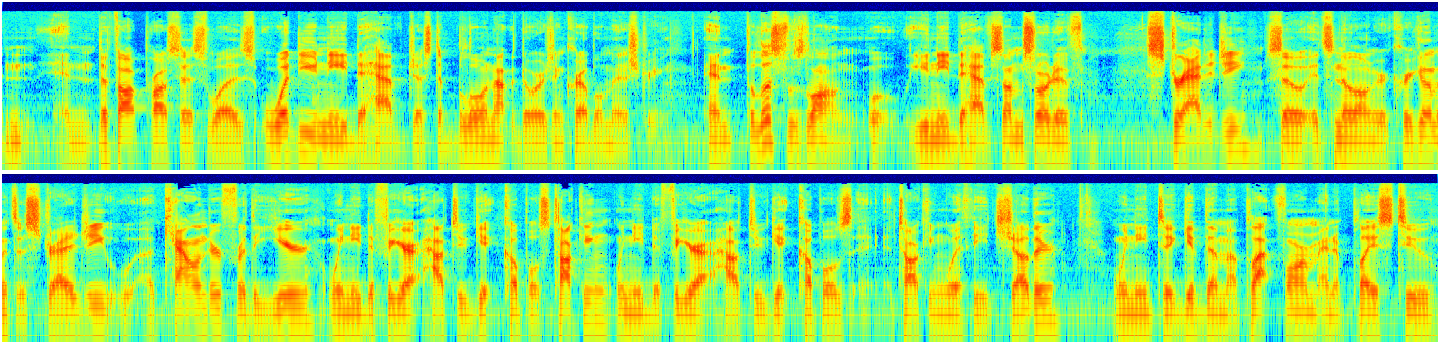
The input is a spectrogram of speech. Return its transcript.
and, and, the thought process was, what do you need to have just a blowing out the doors incredible ministry? And the list was long. Well, you need to have some sort of strategy. So it's no longer a curriculum, it's a strategy, a calendar for the year. We need to figure out how to get couples talking. We need to figure out how to get couples eh, talking with each other. We need to give them a platform and a place to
